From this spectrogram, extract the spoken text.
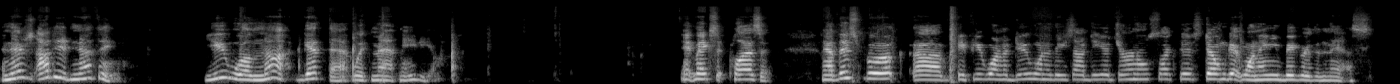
And there's, I did nothing. You will not get that with matte medium. It makes it pleasant. Now, this book, uh, if you want to do one of these idea journals like this, don't get one any bigger than this.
